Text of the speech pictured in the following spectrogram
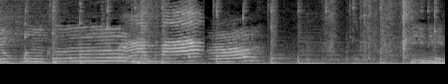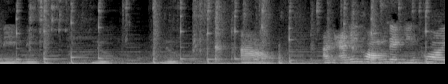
ยกมือ นอันนี้ของเด็กหญิงพลอย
